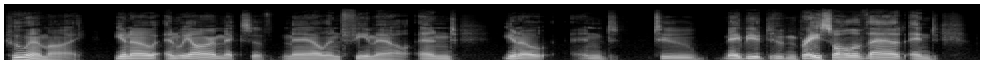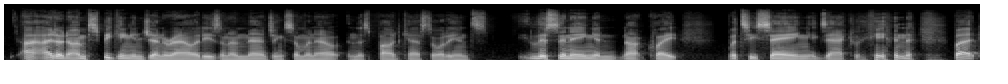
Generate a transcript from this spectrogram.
Who am I? You know, and we are a mix of male and female, and you know, and to maybe to embrace all of that, and I, I don't know. I'm speaking in generalities, and I'm imagining someone out in this podcast audience listening and not quite what's he saying exactly, and, but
